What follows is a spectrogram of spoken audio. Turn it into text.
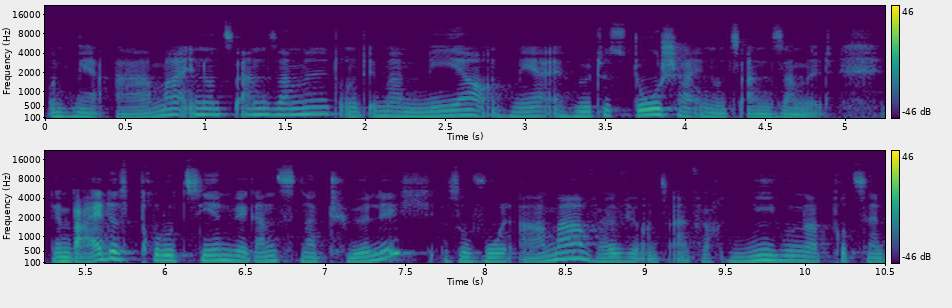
und mehr Ama in uns ansammelt und immer mehr und mehr erhöhtes Dosha in uns ansammelt. Denn beides produzieren wir ganz natürlich, sowohl Ama, weil wir uns einfach nie 100%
